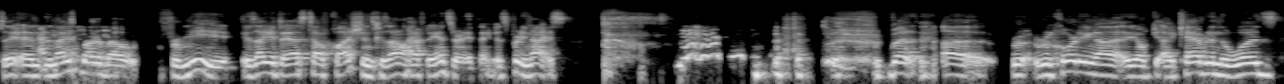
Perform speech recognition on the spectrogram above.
So, and the nice part about for me is I get to ask tough questions because I don't have to answer anything. It's pretty nice. but uh, re- recording, uh, you know, a cabin in the woods.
